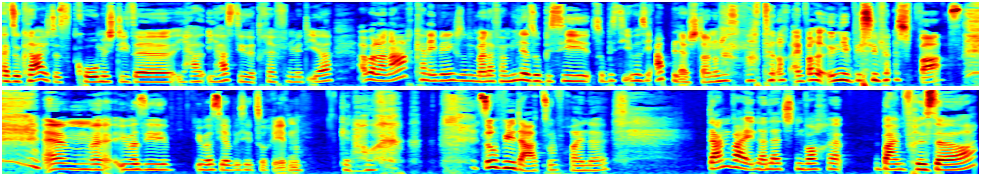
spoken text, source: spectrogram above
also klar ist das komisch, diese, ich, hasse diese Treffen mit ihr, aber danach kann ich wenigstens mit meiner Familie so ein bisschen, so ein bisschen über sie ablästern und es macht dann auch einfach irgendwie ein bisschen mehr Spaß, ähm, über sie, über sie ein bisschen zu reden. Genau. so viel dazu, Freunde. Dann war ich in der letzten Woche beim Friseur.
